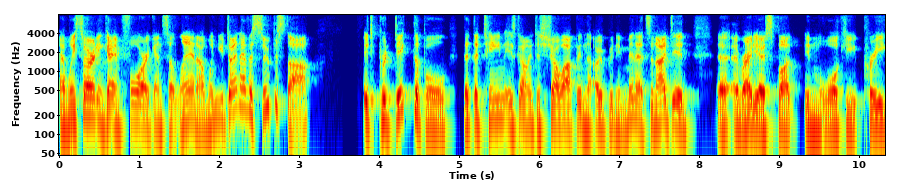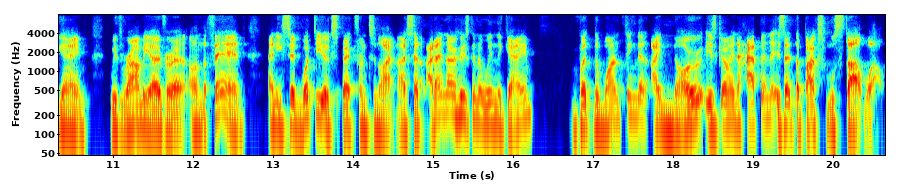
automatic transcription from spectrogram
And we saw it in Game Four against Atlanta. When you don't have a superstar, it's predictable that the team is going to show up in the opening minutes. And I did a, a radio spot in Milwaukee pregame with Rami over on the fan, and he said, "What do you expect from tonight?" And I said, "I don't know who's going to win the game." But the one thing that I know is going to happen is that the Bucks will start well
